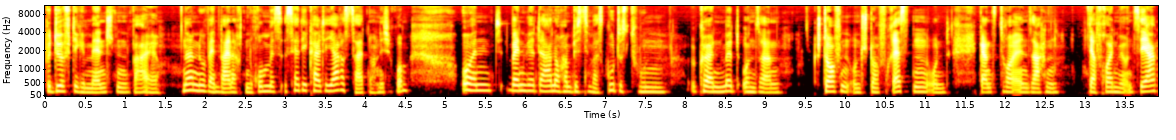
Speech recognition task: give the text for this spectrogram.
bedürftige Menschen, weil ne, nur wenn Weihnachten rum ist, ist ja die kalte Jahreszeit noch nicht rum. Und wenn wir da noch ein bisschen was Gutes tun können mit unseren Stoffen und Stoffresten und ganz tollen Sachen, da freuen wir uns sehr.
